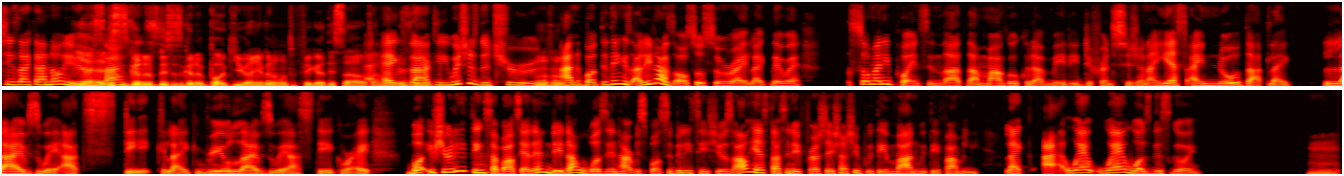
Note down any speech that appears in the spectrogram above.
She's like, I know you. yeah, this is gonna, this is gonna bug you, and you're gonna want to figure this out. And everything. exactly which is the truth Mhm. and but the thing is aleida is also so right like there were so many points in that that margo could have made a different decision and yes i know that like lives were at stake like real lives were at stake right but if she really thinks about it at the end of the day that wasn't her responsibility she was out here starting a fresh relationship with a man with a family like I, where where was this going Hmm.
